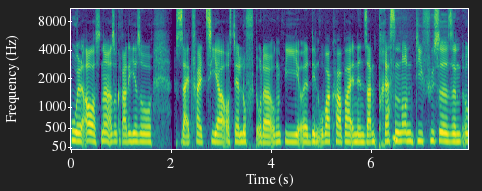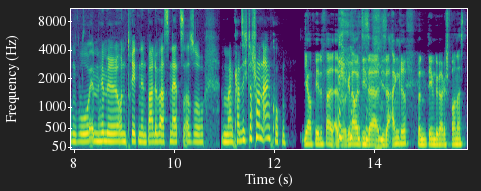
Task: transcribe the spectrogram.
cool aus, ne? Also gerade hier so Seitfallzieher aus der Luft oder irgendwie äh, den Oberkörper in den Sand pressen und die Füße sind irgendwo im Himmel und treten den Ball übers Netz. Also man kann sich das schon angucken. Ja, auf jeden Fall. Also genau dieser, dieser Angriff, von dem du gerade gesprochen hast,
